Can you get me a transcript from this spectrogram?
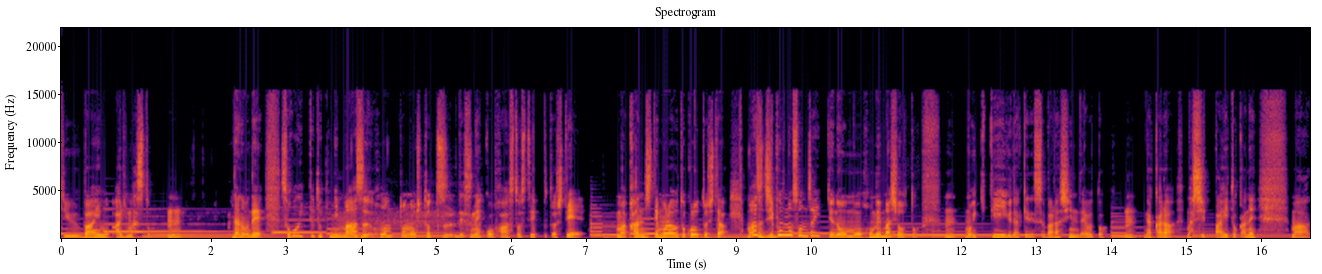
ていう場合もありますと。うん。なので、そういった時にまず本当の一つですね、こうファーストステップとして、まあ感じてもらうところとしては、まず自分の存在っていうのをもう褒めましょうと。うん。もう生きているだけで素晴らしいんだよと。うん。だから、まあ失敗とかね、ま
